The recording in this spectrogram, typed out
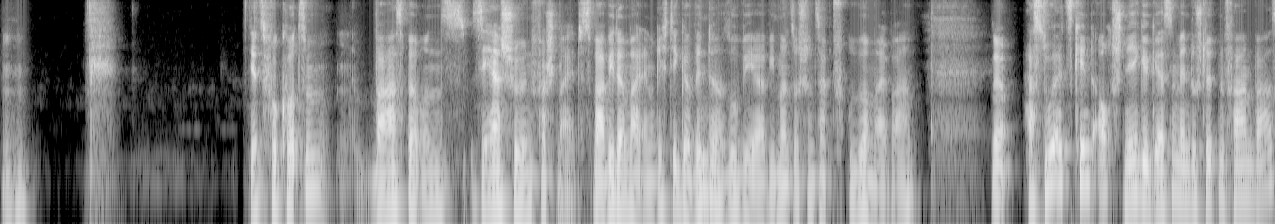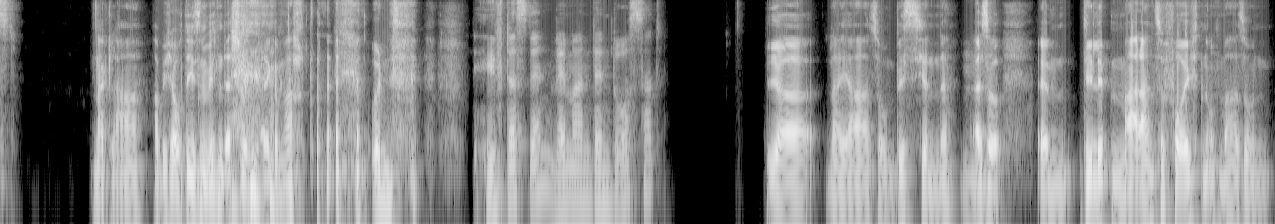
Mhm. Jetzt vor kurzem war es bei uns sehr schön verschneit. Es war wieder mal ein richtiger Winter, so wie er, wie man so schon sagt, früher mal war. Ja. Hast du als Kind auch Schnee gegessen, wenn du Schlitten fahren warst? Na klar, habe ich auch diesen Winter schon wieder gemacht. Und hilft das denn, wenn man denn Durst hat? Ja, naja, so ein bisschen, ne? Mhm. Also ähm, die Lippen mal anzufeuchten und mal so ein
